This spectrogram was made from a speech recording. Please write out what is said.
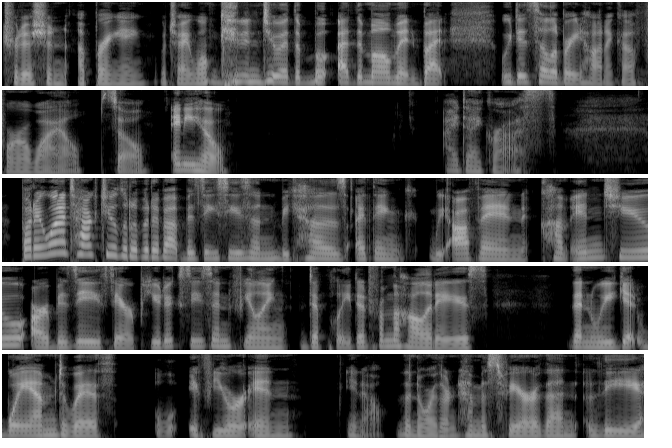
tradition upbringing, which I won't get into at the at the moment, but we did celebrate Hanukkah for a while. So, anywho, I digress. But I want to talk to you a little bit about busy season because I think we often come into our busy therapeutic season feeling depleted from the holidays. Then we get whammed with, if you're in, you know, the northern hemisphere, then the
